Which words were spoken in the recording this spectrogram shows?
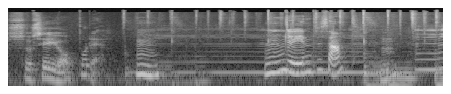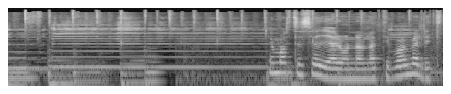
så ser jag på det. Mm. Mm, det är intressant. Mm. Jag måste säga Ronald att det var en väldigt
